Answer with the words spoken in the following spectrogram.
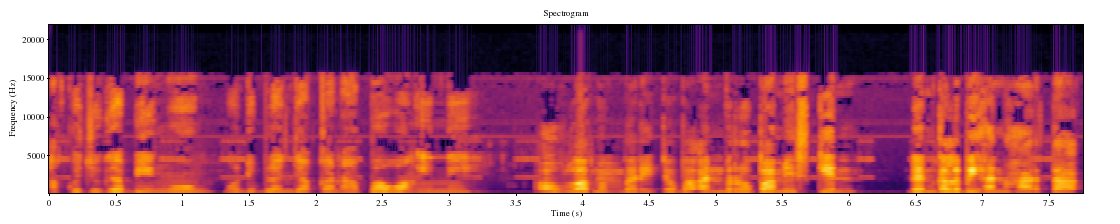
Aku juga bingung mau dibelanjakan apa uang ini. Allah memberi cobaan berupa miskin dan kelebihan harta.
